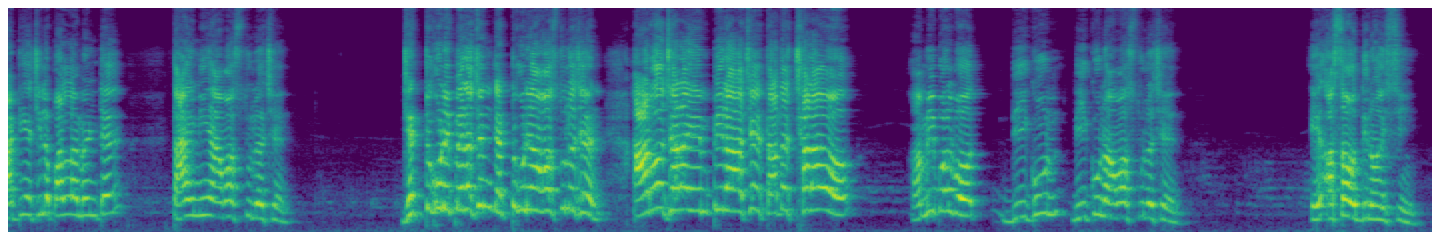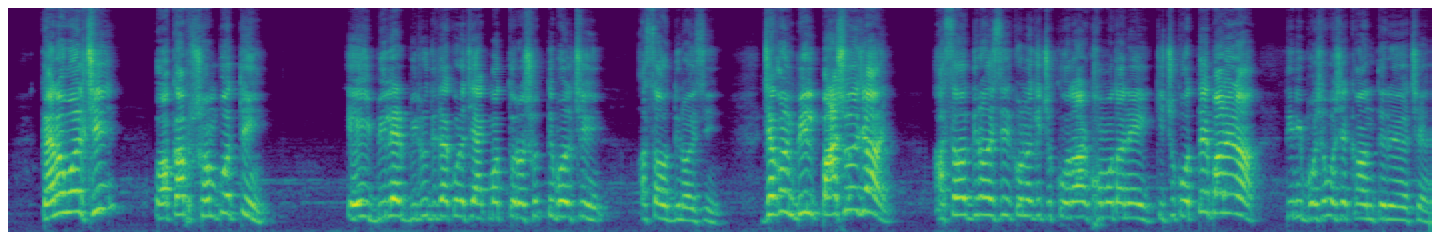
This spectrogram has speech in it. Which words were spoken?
পাঠিয়েছিল পার্লামেন্টে, তাই নিয়ে আওয়াজ তুলেছেন। যেটুকুনি পেরেছেন যেটুকুনি আওয়াজ তুলেছেন। আরও যারা এমপিরা আছে, তাদের ছাড়াও আমি বলব, দ্বিগুণ দ্বিগুণ আওয়াজ তুলেছেন এই আসাউদ্দিন ঐসি কেন বলছি? অকাপ সম্পত্তি, এই বিলের বিরোধিতা করেছে একমাত্র সত্যি বলছি আসাউদ্দিন ঐসি যখন বিল পাশ হয়ে যায় আসাউদ্দিন ঐসির কোনো কিছু করার ক্ষমতা নেই, কিছু করতে পারে না। তিনি বসে বসে কাঁদতে রয়েছেন।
